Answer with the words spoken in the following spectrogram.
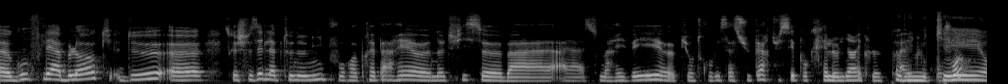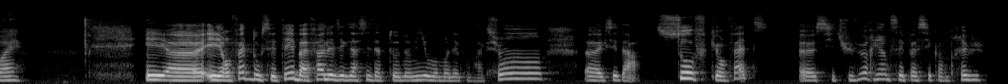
euh, gonflée à bloc de euh, ce que je faisais de l'autonomie pour préparer notre fils bah, à son arrivée. puis on trouvait ça super, tu sais, pour créer le lien avec le communiquer, ouais. Et, et, en fait, donc c'était bah, faire des exercices d'autonomie au moment des contractions, etc. Sauf qu'en fait, euh, si tu veux, rien ne s'est passé comme prévu.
